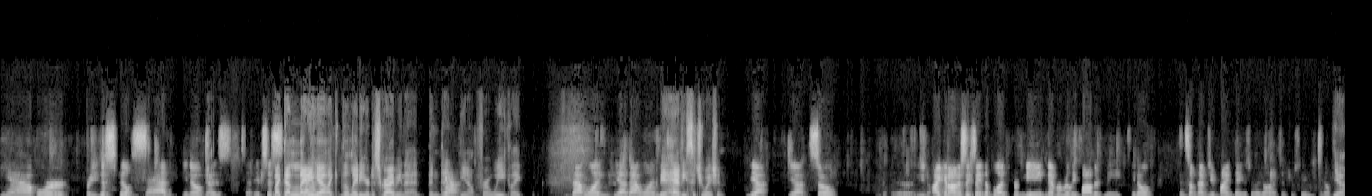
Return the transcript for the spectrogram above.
Yeah, or or you just feel sad, you know, Yeah. because it's just Like that lady. sad. Yeah, like the lady you're describing that had been dead. Yeah. You know, for a week. Like That one, yeah, that one. it'd be a heavy situation. Yeah, yeah. So, uh, you know, I can honestly say the blood for me never really bothered me. You know, and sometimes you find things you're like, oh, that's interesting. You know, Yeah.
